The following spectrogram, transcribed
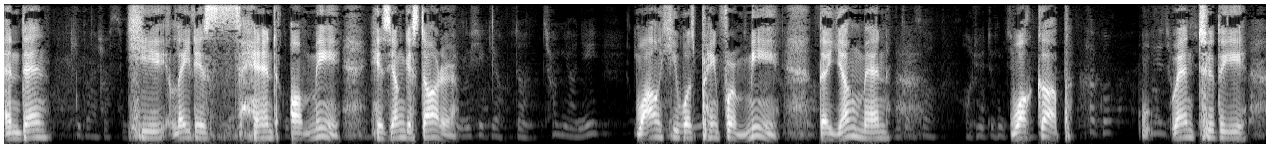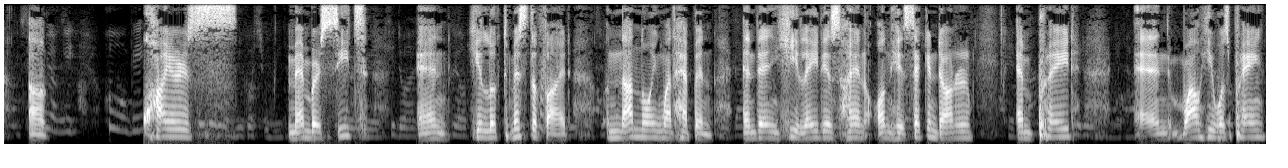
and then he laid his hand on me, his youngest daughter. While he was praying for me, the young man walked up, went to the uh, choir's member's seat, and he looked mystified, not knowing what happened. And then he laid his hand on his second daughter and prayed, and while he was praying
